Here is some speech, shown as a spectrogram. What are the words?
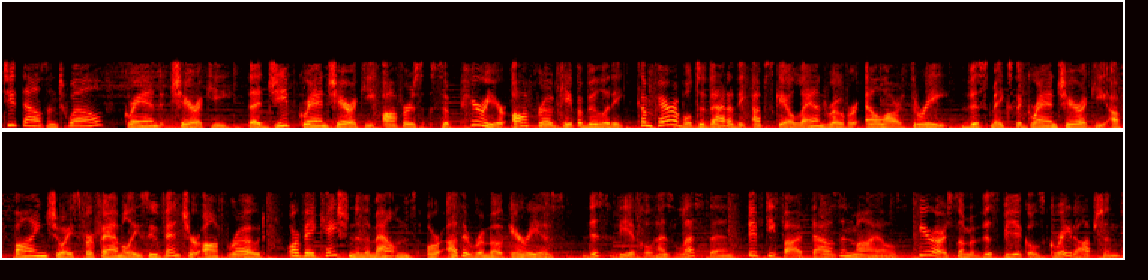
2012 Grand Cherokee. The Jeep Grand Cherokee offers superior off-road capability comparable to that of the upscale Land Rover LR3. This makes the Grand Cherokee a fine choice for families who venture off-road or vacation in the mountains or other remote areas. This vehicle has less than 55,000 miles. Here are some of this vehicle's great options.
